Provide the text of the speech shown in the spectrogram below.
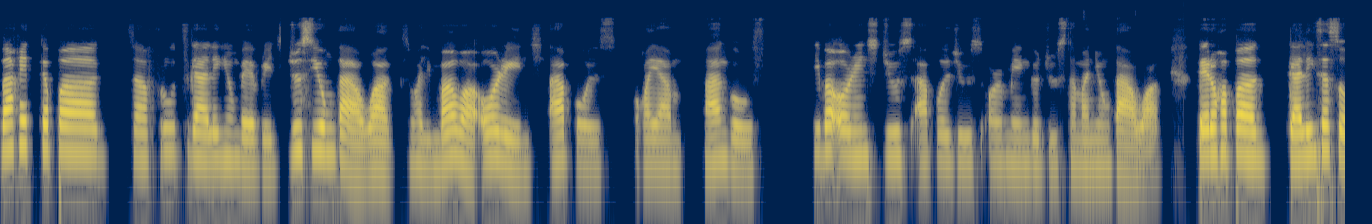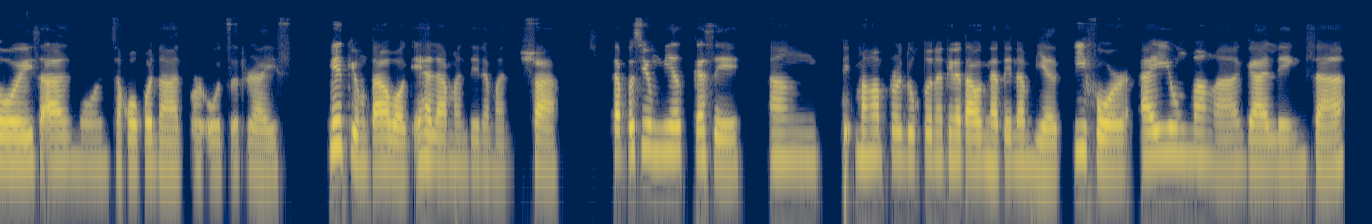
bakit kapag sa fruits galing yung beverage, juice yung tawag? So halimbawa, orange, apples, o kaya mangoes. Diba orange juice, apple juice, or mango juice naman yung tawag? Pero kapag galing sa soy, sa almond, sa coconut, or oats at rice, milk yung tawag, eh halaman din naman siya. Tapos yung milk kasi, ang mga produkto na tinatawag natin na milk before ay yung mga galing sa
